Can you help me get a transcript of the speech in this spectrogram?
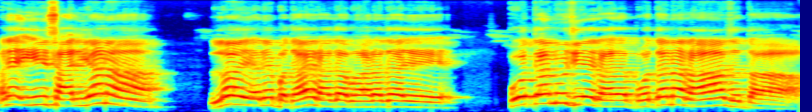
અને એ સાલિયાણા લઈ અને બધાએ રાજા મહારાજાએ પોતાનું જે પોતાના રાજ હતા,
